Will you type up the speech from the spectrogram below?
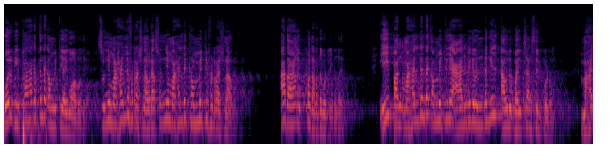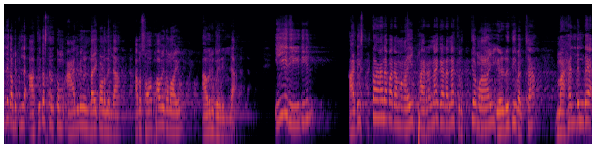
ഒരു വിഭാഗത്തിന്റെ കമ്മിറ്റിയായി മാറുന്നത്. സുന്നി മഹല്ല് ഫെഡറേഷൻ ആവില്ല സുന്നി മഹല്ല് കമ്മിറ്റി ഫെഡറേഷൻ ആകും അതാണ് ഇപ്പൊ നടന്നുകൊണ്ടിരിക്കുന്നത്. ഈ മഹലിന്റെ കമ്മിറ്റിയിലെ ആലിമികൾ ഉണ്ടെങ്കിൽ അവർ ബൈ ചാൻസിൽ പെടും. മഹല്ല് കമ്മിറ്റിയിലെ അധിക സ്ഥലത്തും ആലിമികൾ ഉണ്ടായിക്കോണമെന്നില്ല അപ്പൊ സ്വാഭാവികമായും അവർ വരില്ല. ഈ രീതിയിൽ അടിസ്ഥാനപരമായി ഭരണഘടന കൃത്യമായി എഴുതി വെച്ച മഹലിന്റെ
